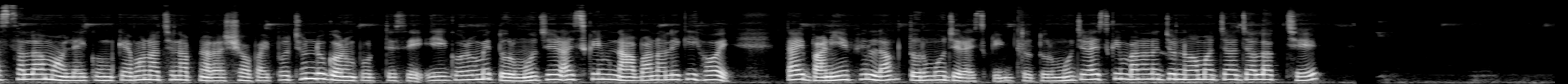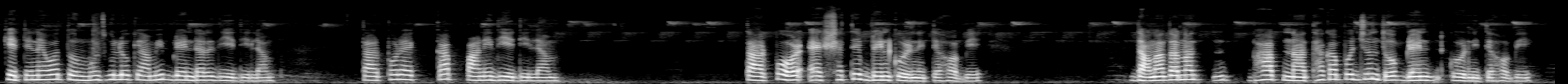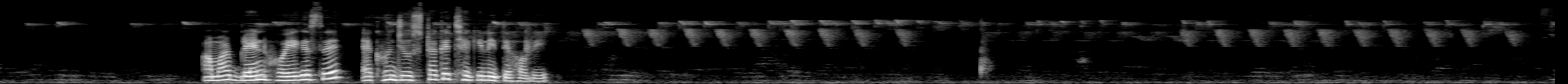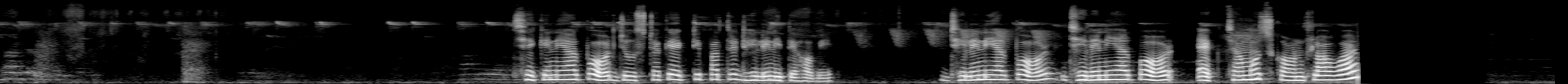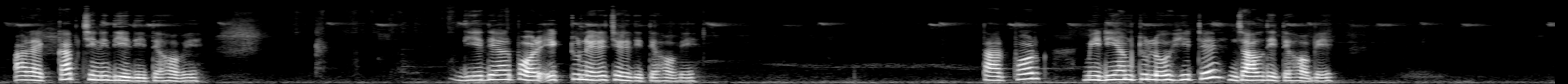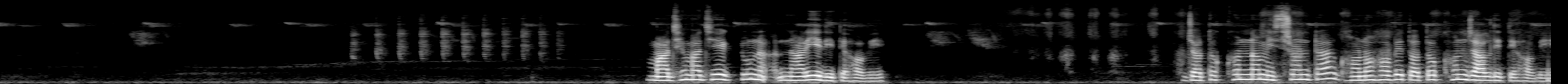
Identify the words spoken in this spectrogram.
আসসালামু আলাইকুম। কেমন আছেন আপনারা সবাই? প্রচণ্ড গরম পড়তেছে। এই গরমে তরমুজের আইসক্রিম না বানালে কি হয়? তাই বানিয়ে ফেললাম তরমুজের আইসক্রিম। তো তরমুজের আইসক্রিম বানানোর জন্য আমার যা যা লাগছে, কেটে নেওয়া তরমুজগুলোকে আমি ব্লেন্ডারে দিয়ে দিলাম। তারপর এক কাপ পানি দিয়ে দিলাম। তারপর একসাথে ব্লেন্ড করে নিতে হবে। দানা দানা ভাব না থাকা পর্যন্ত ব্লেন্ড করে নিতে হবে। আমার ব্লেন্ড হয়ে গেছে, এখন জুসটাকে ছেঁকে নিতে হবে। ছেঁকে নেওয়ার পর জুসটাকে একটি পাত্রে ঢেলে নিতে হবে। ঢেলে নেওয়ার পর, ঢেলে নেওয়ার পর এক চামচ কর্নফ্লাওয়ার আর এক কাপ চিনি দিয়ে দিতে হবে। দিয়ে দেওয়ার পর একটু নেড়ে চেড়ে দিতে হবে। তারপর মিডিয়াম টু লো হিটে জাল দিতে হবে। মাঝে মাঝে একটু নাড়িয়ে দিতে হবে। যতক্ষণ না মিশ্রণটা ঘন হবে, ততক্ষণ জাল দিতে হবে।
